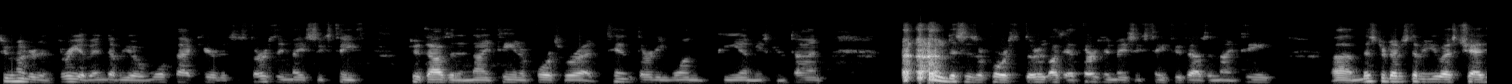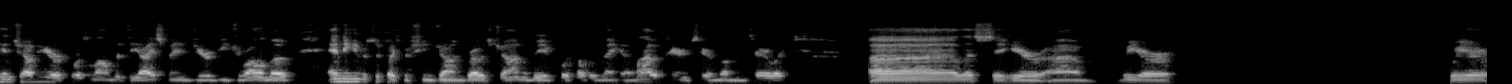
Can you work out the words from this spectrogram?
203 of NWO Wolfpac here. This is Thursday, May 16th, 2019. Of course, we're at 10:31 p.m. Eastern Time. this is, of course, like I said, Thursday, May 16th, 2019. Uh, Mr. WWS Chad Henshaw here, of course, along with the Iceman, Jared DiGirolamo, and the Human Suplex Machine, John Gross. John will be, of course, hopefully making a live appearance here momentarily. Uh, let's see here. Um, we are, we are,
